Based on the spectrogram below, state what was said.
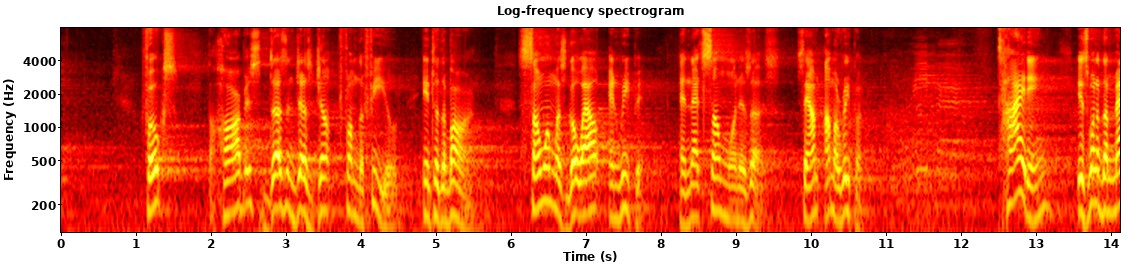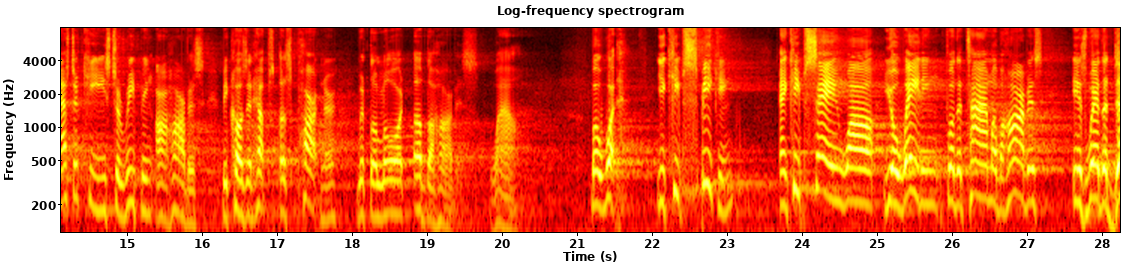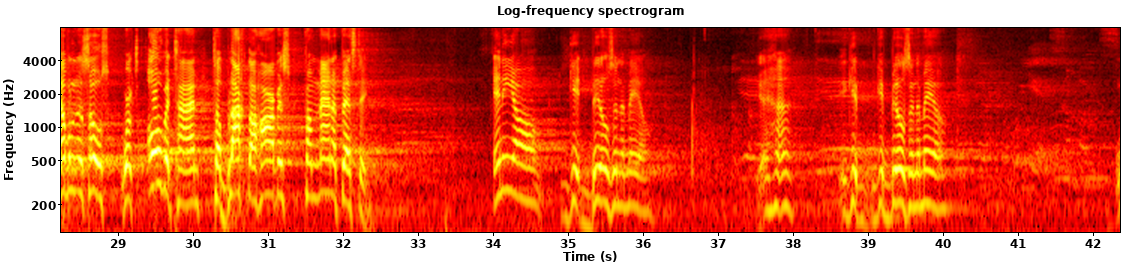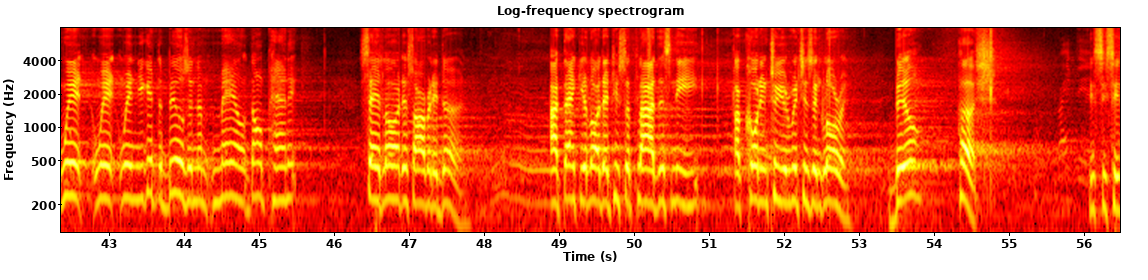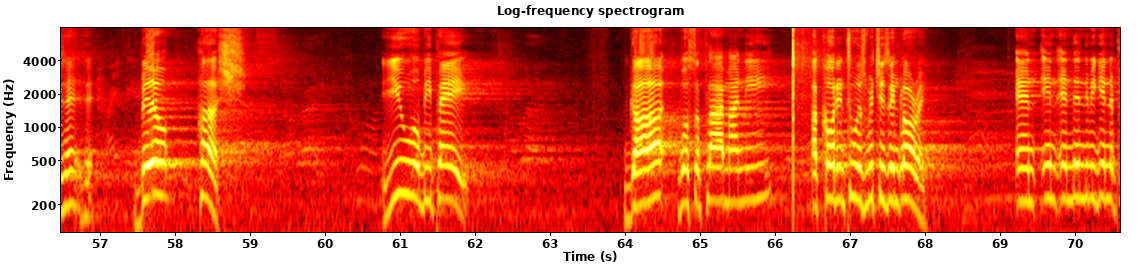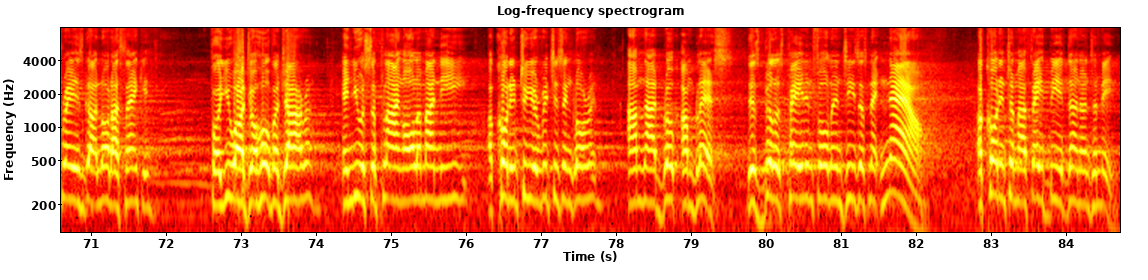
Folks, the harvest doesn't just jump from the field into the barn. Someone must go out and reap it, and that someone is us. Say, I'm, I'm a reaper. Tithing is one of the master keys to reaping our harvest because it helps us partner with the Lord of the harvest. Wow. But what you keep speaking and keep saying while you're waiting for the time of harvest is where the devil and his host works overtime to block the harvest from manifesting. Any y'all get bills in the mail? Yeah, huh? You get, get bills in the mail. When, when, when you get the bills in the mail, don't panic. Say, Lord, it's already done. I thank you, Lord, that you supply this need according to your riches and glory. Bill, hush. You see, see that? Bill, hush. You will be paid. God will supply my need according to his riches and glory. And, and, and then to begin to praise God, Lord, I thank you. For you are Jehovah Jireh, and you are supplying all of my need according to your riches and glory. I'm not broke, I'm blessed. This bill is paid in full in Jesus' name. Now, according to my faith, be it done unto me.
